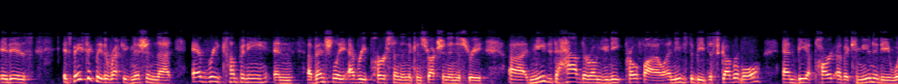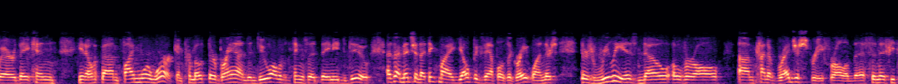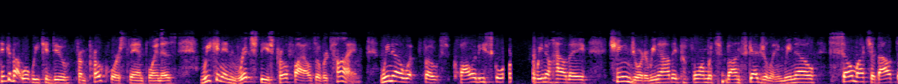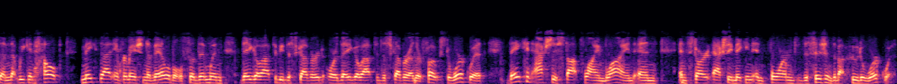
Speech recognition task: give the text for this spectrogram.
It's basically the recognition that every company and eventually every person in the construction industry needs to have their own unique profile and needs to be discoverable and be a part of a community where they can you know, um find more work and promote their brand and do all of the things that they need to do. As I mentioned, I think my Yelp example is a great one. There's, there really is no overall Um, kind of registry for all of this. And if you think about what we can do from Procore's standpoint is we can enrich these profiles over time. We know what folks' quality score, we know how they change order, we know how they perform on scheduling. We know so much about them that we can help make that information available, so then when they go out to be discovered or they go out to discover other folks to work with, they can actually stop flying blind and start actually making informed decisions about who to work with.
